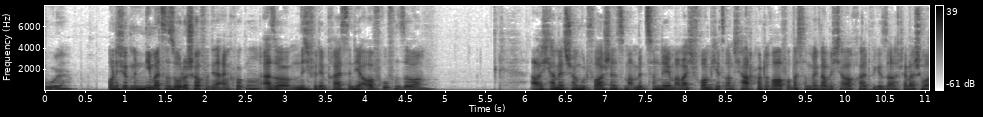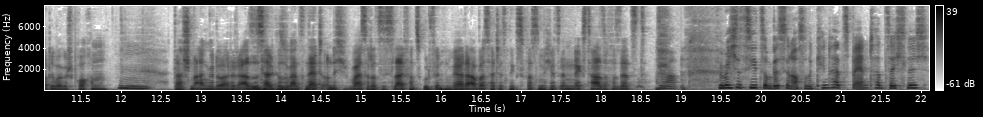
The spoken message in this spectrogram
cool. Und ich würde mir niemals eine Soloshow von denen angucken, also nicht für den Preis, den die aufrufen so. Aber ich kann mir jetzt schon gut vorstellen, es mal mitzunehmen, aber ich freue mich jetzt auch nicht hardcore drauf, aber es haben wir, glaube ich, auch halt, wie gesagt, wir haben ja schon mal drüber gesprochen, da schon angedeutet. Also es ist halt so ganz nett und ich weiß auch, dass ich es live ganz gut finden werde, aber es hat jetzt nichts, was mich jetzt in Ekstase versetzt. Ja. Für mich ist Seed so ein bisschen auch so eine Kindheitsband tatsächlich.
